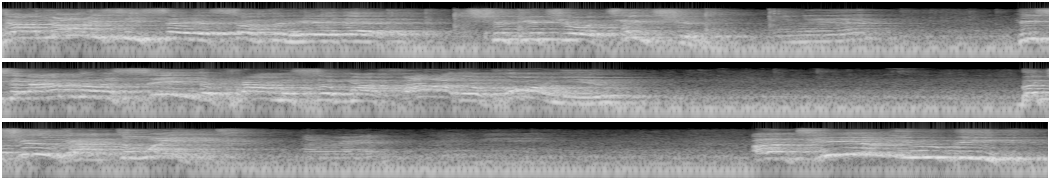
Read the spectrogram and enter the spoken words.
Now, notice he says something here that should get your attention. Uh-huh. He said, I'm going to send the promise of my Father upon you, but you got to wait All right. until you be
